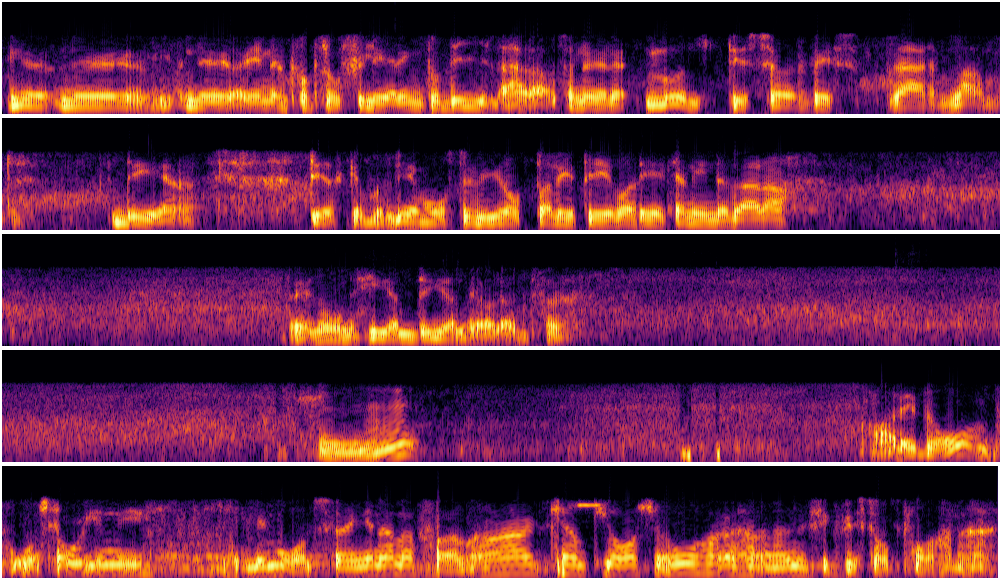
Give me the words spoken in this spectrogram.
Nu, nu, nu är jag inne på profilering på bil här. Alltså nu är det Multiservice Värmland. Det, det, ska, det måste vi grotta lite i vad det kan innebära. Det är nog en hel del jag är rädd för. Mm. Ja, det är bra påslag in i, in i målsvängen i alla fall. Ah, Kent Larsson, oh, nu fick vi stopp på honom här.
